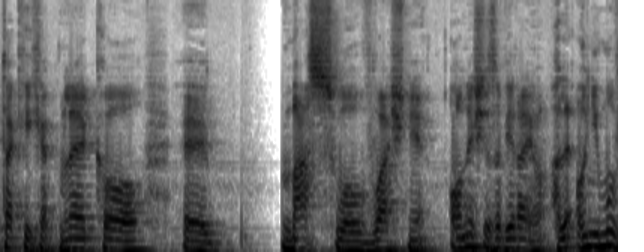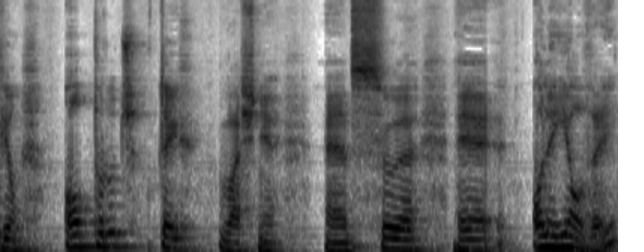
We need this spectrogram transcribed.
takich jak mleko, masło właśnie, one się zawierają, ale oni mówią, oprócz tych właśnie e, e, olejowej,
